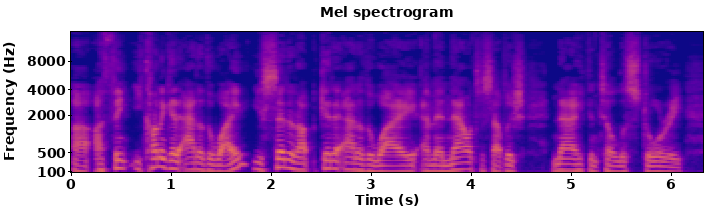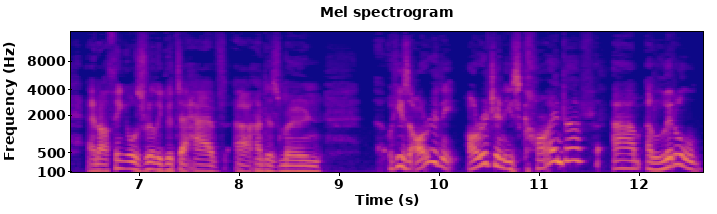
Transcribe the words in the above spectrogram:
uh, I think you kind of get it out of the way. You set it up, get it out of the way, and then now it's established. Now he can tell the story. And I think it was really good to have uh, Hunter's Moon. His origin, origin is kind of um, a little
